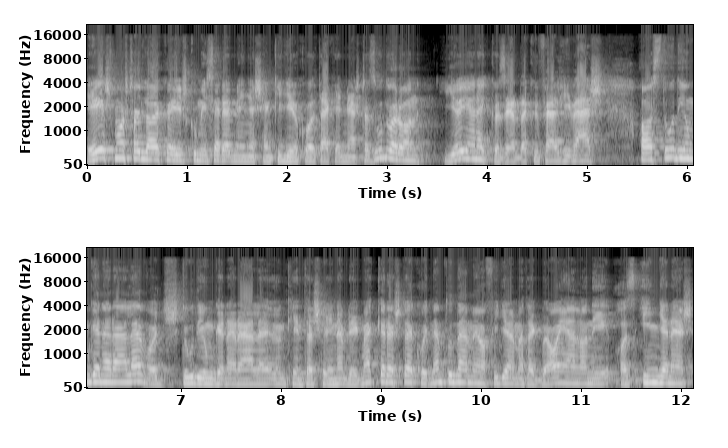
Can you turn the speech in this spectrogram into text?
És most, hogy Lajka és Kumis eredményesen kigyilkolták egymást az udvaron, jöjjön egy közérdekű felhívás. A Studium Generale vagy Studium Generale önkéntesei nemrég megkerestek, hogy nem tudnám-e a figyelmetekbe ajánlani az ingyenes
